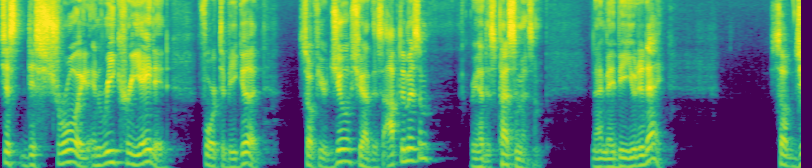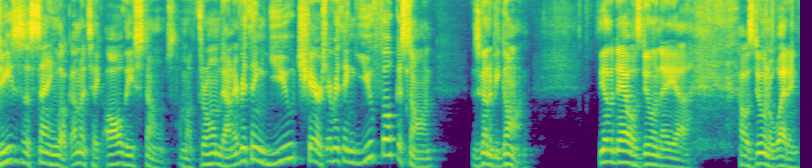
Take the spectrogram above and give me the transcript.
just destroyed and recreated for it to be good. So if you're Jewish, you have this optimism or you have this pessimism. And that may be you today. So Jesus is saying, look, I'm going to take all these stones, I'm going to throw them down. Everything you cherish, everything you focus on is going to be gone. The other day I was doing a, uh, I was doing a wedding.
